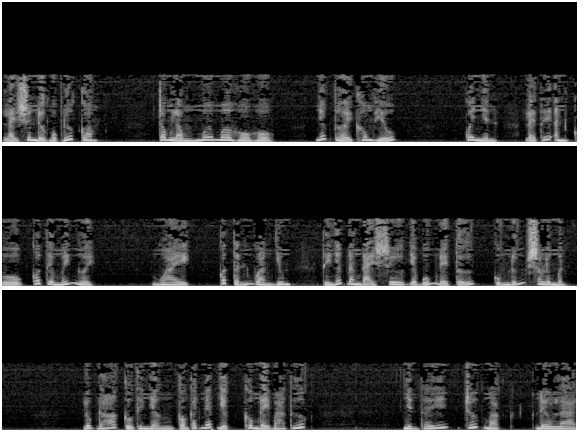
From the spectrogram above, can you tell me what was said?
lại sinh được một đứa con. Trong lòng mơ mơ hồ hồ, nhất thời không hiểu. Quay nhìn, lại thấy anh cô có thêm mấy người. Ngoài có tỉnh hoàng dung thì nhất đăng đại sư và bốn đệ tử cũng đứng sau lưng mình. Lúc đó cựu thiên nhận còn cách mép giật không đầy ba thước. Nhìn thấy trước mặt đều là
